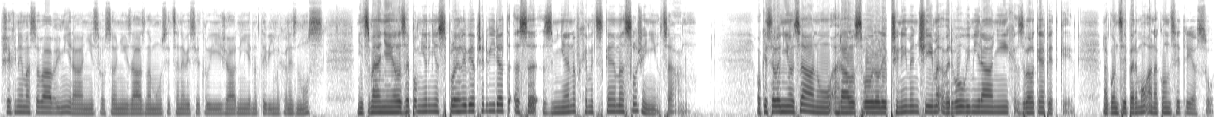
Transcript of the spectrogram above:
Všechny masová vymírání z fosilních záznamů sice nevysvětlují žádný jednotlivý mechanismus, nicméně je lze poměrně spolehlivě předvídat se změn v chemickém složení oceánu. Okyselení oceánů hrál svou roli při nejmenším ve dvou vymíráních z Velké pětky. na konci Permu a na konci Triasu.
